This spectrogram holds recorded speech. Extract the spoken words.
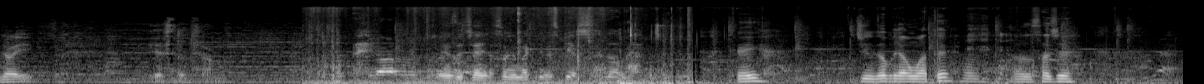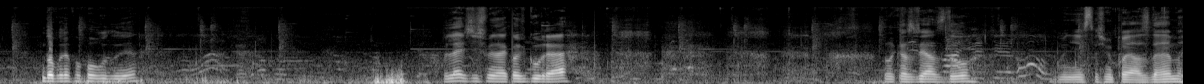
No i jestem sam. Języczenia są jednak niebezpieczne, dobra. Okej, dzień dobry Aumaty, a w zasadzie dobre popołudnie. Wyleźliśmy na jakąś górę. Zakaz zjazdu. My nie jesteśmy pojazdem.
